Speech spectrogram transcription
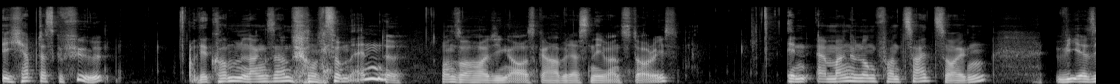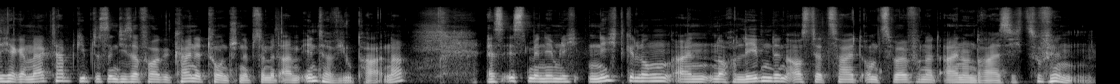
Ich habe das Gefühl, wir kommen langsam schon zum Ende unserer heutigen Ausgabe der Snevan Stories. In Ermangelung von Zeitzeugen, wie ihr sicher gemerkt habt, gibt es in dieser Folge keine Tonschnipsel mit einem Interviewpartner. Es ist mir nämlich nicht gelungen, einen noch Lebenden aus der Zeit um 1231 zu finden.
